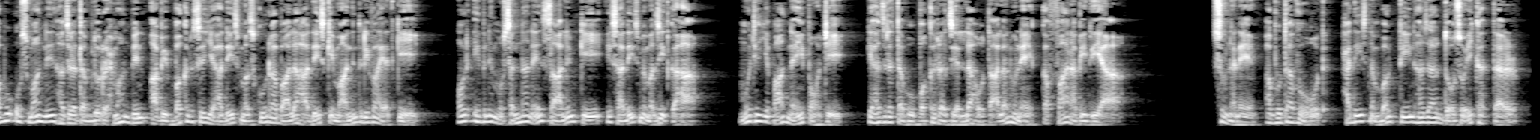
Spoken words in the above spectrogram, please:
ابو عثمان نے حضرت عبد الرحمن بن ابی بکر سے یہ حدیث مذکورہ بالا حدیث کی مانند روایت کی اور ابن مسنہ نے سالم کی اس حدیث میں مزید کہا، مجھے یہ بات نہیں پہنچی کہ حضرت ابو بکر رضی اللہ تعالیٰ نے کفارہ بھی دیا۔ سننے ابو داود، حدیث نمبر تین ہزار دو سو اکہتر۔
